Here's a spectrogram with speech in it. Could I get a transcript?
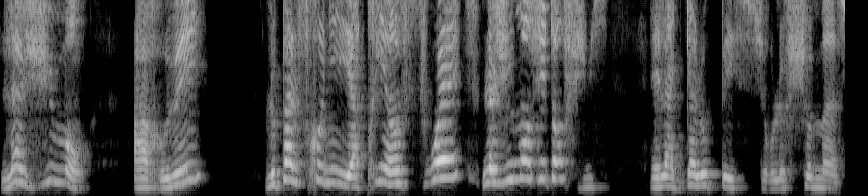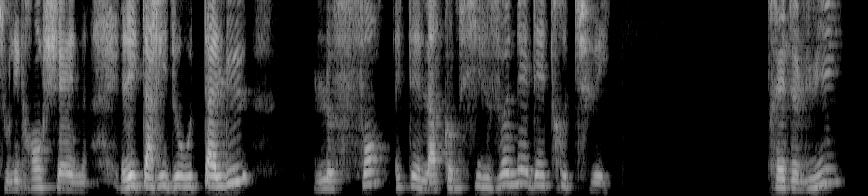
La jument a rué, le palefrenier a pris un fouet, la jument s'est enfuie. Elle a galopé sur le chemin sous les grands chênes. Elle est arrivée au talus. Le fan était là comme s'il venait d'être tué. Près de lui,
